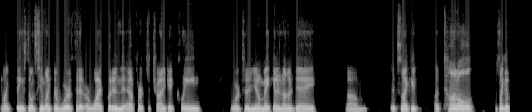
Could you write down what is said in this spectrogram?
like things don't seem like they're worth it or why put in the effort to try to get clean or to, you know, make it another day. Um, it's like a, a tunnel. It's like a,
